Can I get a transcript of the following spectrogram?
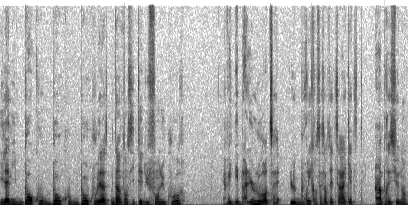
il a mis beaucoup, beaucoup, beaucoup d'in- d'intensité du fond du cours, avec des balles lourdes. le bruit quand ça sortait de sa raquette, c'était impressionnant.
